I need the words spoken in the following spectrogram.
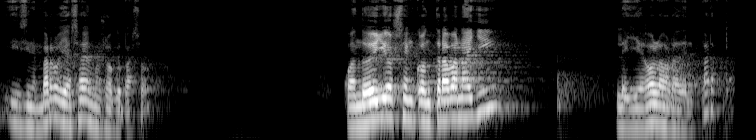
Y sin embargo ya sabemos lo que pasó. Cuando ellos se encontraban allí, le llegó la hora del parto.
